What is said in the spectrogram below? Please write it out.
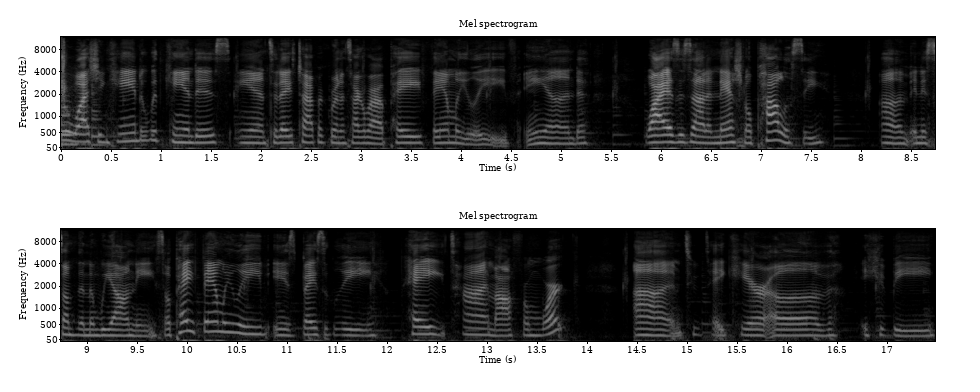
are watching Candid with Candace, and today's topic we're going to talk about paid family leave and why is this not a national policy? Um, and it's something that we all need. So, paid family leave is basically paid time off from work um, to take care of. It could be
